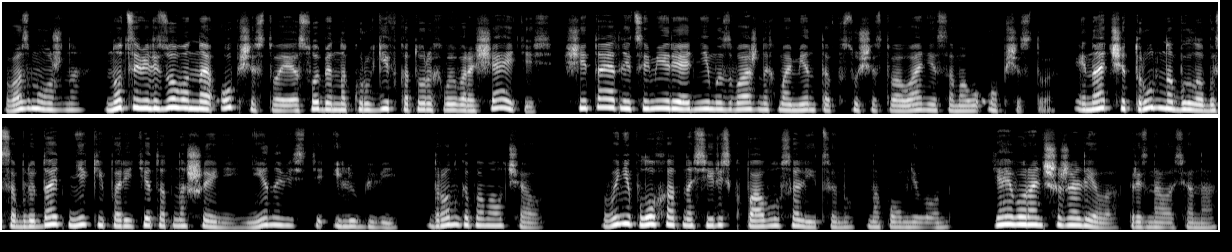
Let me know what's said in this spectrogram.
Возможно. Но цивилизованное общество и особенно круги, в которых вы вращаетесь, считает лицемерие одним из важных моментов существования самого общества. Иначе трудно было бы соблюдать некий паритет отношений, ненависти и любви. Дронго помолчал. «Вы неплохо относились к Павлу Солицыну», — напомнил он. «Я его раньше жалела», — призналась она.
